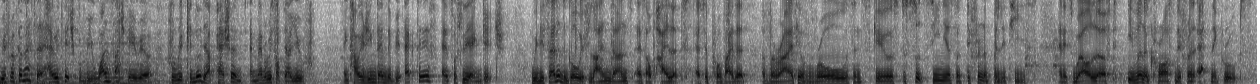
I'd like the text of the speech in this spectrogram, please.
We've recognised that heritage could be one such area to rekindle their passions and memories of their youth, encouraging them to be active and socially engaged. We decided to go with Lion Dance as our pilot as it provided a variety of roles and skills to suit seniors of different abilities and is well loved even across different ethnic groups.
